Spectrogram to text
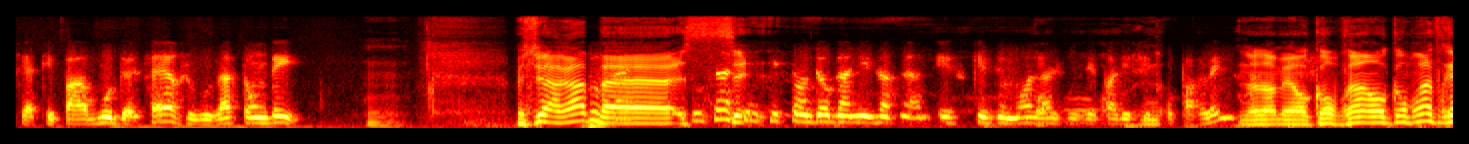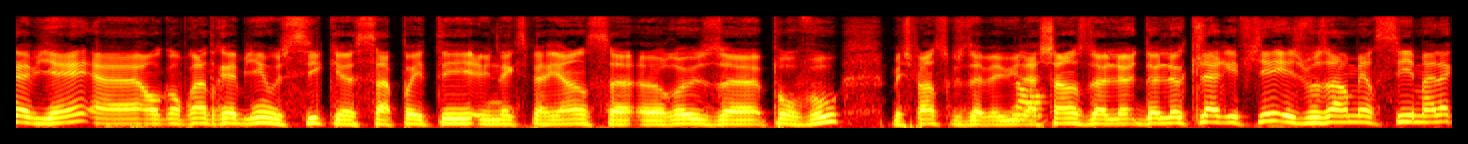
c'était pas à vous de le faire. Je vous attendais. Monsieur Arabe, euh, tout ça, c'est- une question d'organisation. Excusez-moi, là, je vous ai pas laissé trop parler. Non, non, mais on comprend, on comprend très bien. euh, on comprend très bien aussi que ça n'a pas été une expérience euh, heureuse pour vous. Mais je pense que vous avez eu la chance de le, de le clarifier et je vous en remercie, Malek.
